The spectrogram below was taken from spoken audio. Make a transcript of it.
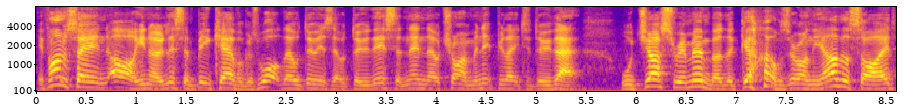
if I'm saying, oh, you know, listen, be careful, because what they'll do is they'll do this and then they'll try and manipulate to do that. Well, just remember the girls are on the other side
